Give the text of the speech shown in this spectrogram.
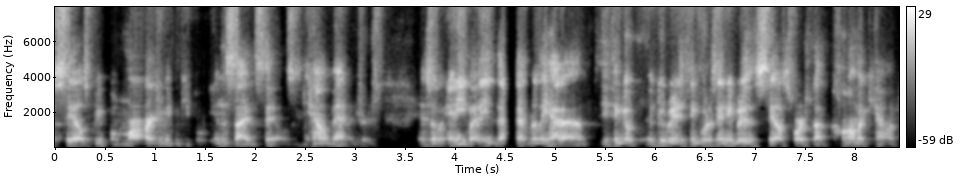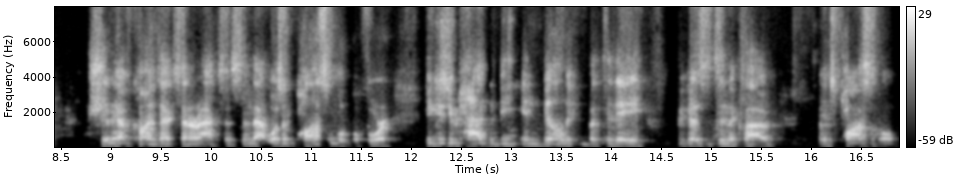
salespeople, marketing people, inside sales, account managers. And so anybody that, really had a, you think a good way to think of it is anybody with a Salesforce.com account should have contact center access. And that wasn't possible before because you had to be in building. But today, because it's in the cloud, it's possible.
